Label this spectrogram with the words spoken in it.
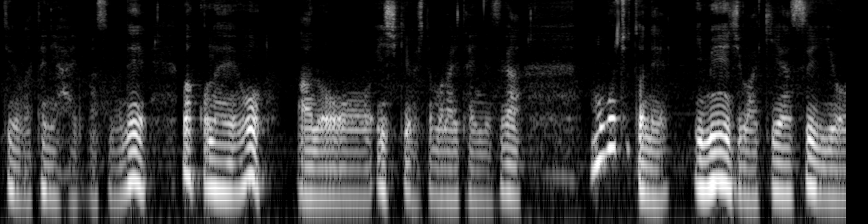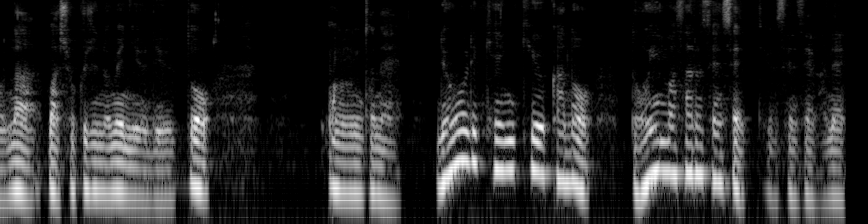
ていうのが手に入りますので、まあ、この辺を、あの、意識をしてもらいたいんですが、もうちょっとね、イメージ湧きやすいような、まあ、食事のメニューで言うと、うんとね、料理研究家の土井勝先生っていう先生がね、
